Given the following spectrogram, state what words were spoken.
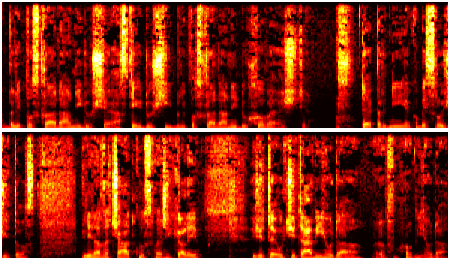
byly poskládány duše a z těch duší byly poskládány duchové ještě. To je první jakoby složitost, kdy na začátku jsme říkali, že to je určitá výhoda, eh, no výhoda,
